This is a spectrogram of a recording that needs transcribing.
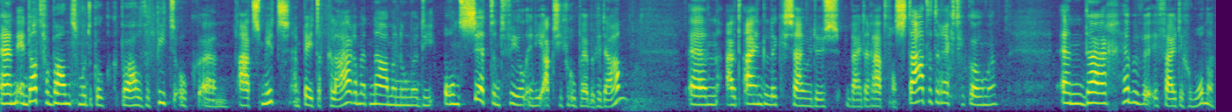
En in dat verband moet ik ook behalve Piet ook um, Aad Smit en Peter Klaren met name noemen, die ontzettend veel in die actiegroep hebben gedaan. En uiteindelijk zijn we dus bij de Raad van State terechtgekomen. En daar hebben we in feite gewonnen.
